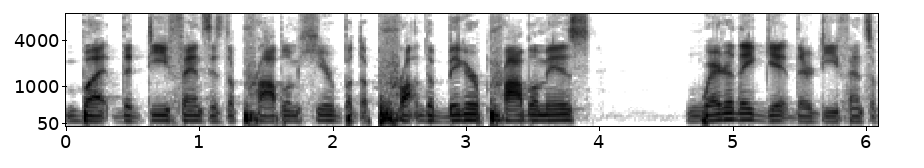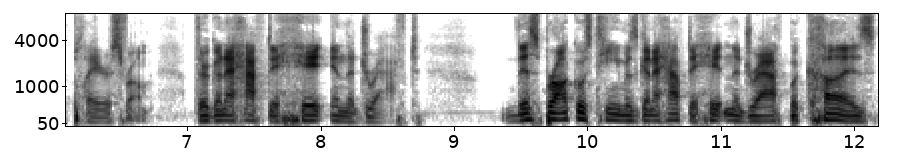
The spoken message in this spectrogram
but the defense is the problem here. But the pro- the bigger problem is where do they get their defensive players from? They're going to have to hit in the draft. This Broncos team is going to have to hit in the draft because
